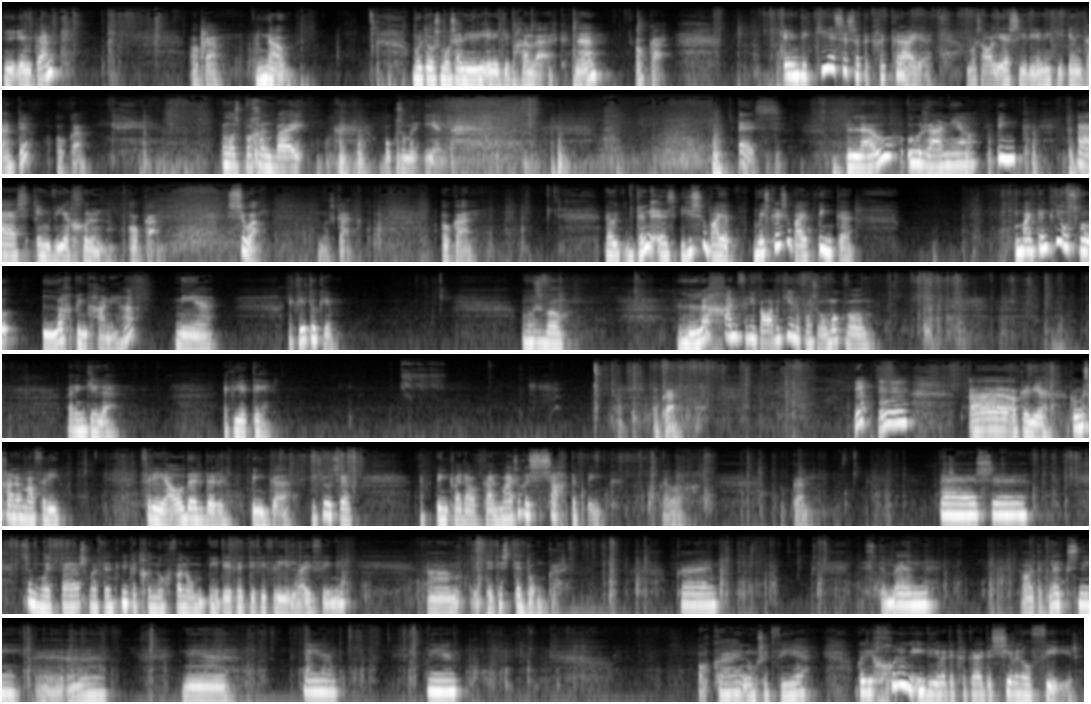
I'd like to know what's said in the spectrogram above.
hier een kant. OK. Nou. Moet ons mos aan hierdie enetjie begin werk, né? OK. En die keuses wat ek gekry het, ons haal eers hierdie enetjie een kant toe. OK. Ons begin by boks nommer 1. Is blou, oranje, pink, pers en weer groen. OK. So. Ons kyk. OK. Nou die ding is hier so baie mense kry so baie pinke. Maar ek dink nie ons wil ligpink gaan nie, hè? Nee. Ek weet ook nie. Ons wil lig gaan vir die babatjie en of ons hom ook wil Wat dink julle? Ek weet nie. Okay. uh okay nee. Kom ons gaan nou maar vir die vir die helderder pinke. Hierso is 'n pink wat daar kan, maar is ook 'n sagte pink. Okay, wag. Okay. Perse. So mooi pers, maar ek dink nie ek het genoeg van hom nie definitief vir die lyfie nie. Ehm um, dit is te donker. Okay. Te min. Daar het ek niks nie. Uh, uh. Nee. Nee. Nee. Okay, ons het weer. Okay, die groen idee wat ek gekry het is 704.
